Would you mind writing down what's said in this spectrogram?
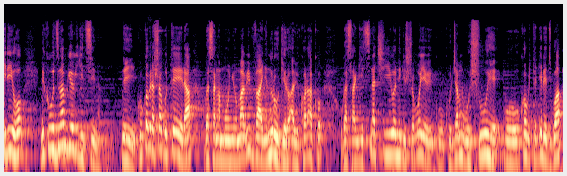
iriho ni ku buzima bw'iyo bw'igitsina Eh, kuko birashobora gutera ugasanga mu nyuma bivanye n'urugero abikora ko ugasanga igitsina cyiwe ntigishoboye kujya mu bushuhe uko bitegerezwa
